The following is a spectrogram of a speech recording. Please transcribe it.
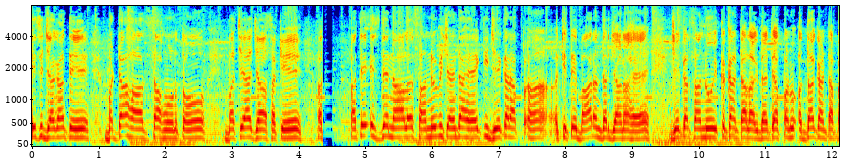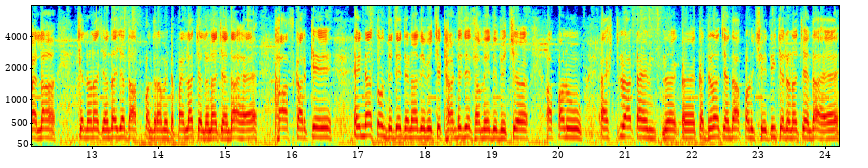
ਇਸ ਜਗ੍ਹਾ ਤੇ ਵੱਡਾ ਹਾਦਸਾ ਹੋਣ ਤੋਂ ਬਚਿਆ ਜਾ ਸਕੇ। ਅਤੇ ਇਸ ਦੇ ਨਾਲ ਸਾਨੂੰ ਵੀ ਚਾਹੀਦਾ ਹੈ ਕਿ ਜੇਕਰ ਆਪਾਂ ਕਿਤੇ ਬਾਹਰ ਅੰਦਰ ਜਾਣਾ ਹੈ, ਜੇਕਰ ਸਾਨੂੰ 1 ਘੰਟਾ ਲੱਗਦਾ ਹੈ ਤੇ ਆਪਾਂ ਨੂੰ ਅੱਧਾ ਘੰਟਾ ਪਹਿਲਾਂ ਚੱਲਣਾ ਚਾਹੀਦਾ ਜਾਂ 10-15 ਮਿੰਟ ਪਹਿਲਾਂ ਚੱਲਣਾ ਚਾਹੀਦਾ ਹੈ। ਖਾਸ ਕਰਕੇ ਇਹਨਾਂ ਧੁੰਦ ਦੇ ਦਿਨਾਂ ਦੇ ਵਿੱਚ, ਠੰਡ ਦੇ ਸਮੇਂ ਦੇ ਵਿੱਚ ਆਪਾਂ ਨੂੰ ਐਕਸਟਰਾ ਟਾਈਮ ਕੱਢਣਾ ਚਾਹੀਦਾ, ਆਪਾਂ ਨੂੰ ਛੇਤੀ ਚੱਲਣਾ ਚਾਹੀਦਾ ਹੈ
